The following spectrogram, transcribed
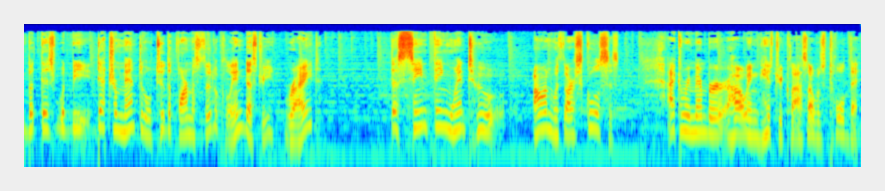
but this would be detrimental to the pharmaceutical industry, right? The same thing went to on with our school system. I can remember how in history class I was told that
